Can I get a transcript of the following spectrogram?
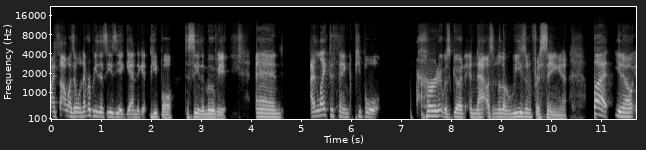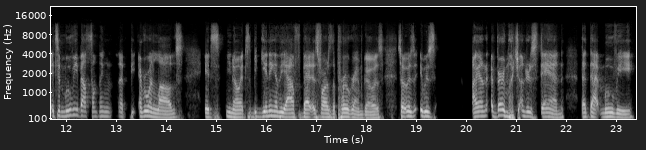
my thought was, it will never be this easy again to get people to see the movie, and I like to think people heard it was good and that was another reason for seeing it but you know it's a movie about something that everyone loves. It's you know it's the beginning of the alphabet as far as the program goes. So it was it was i un- very much understand that that movie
